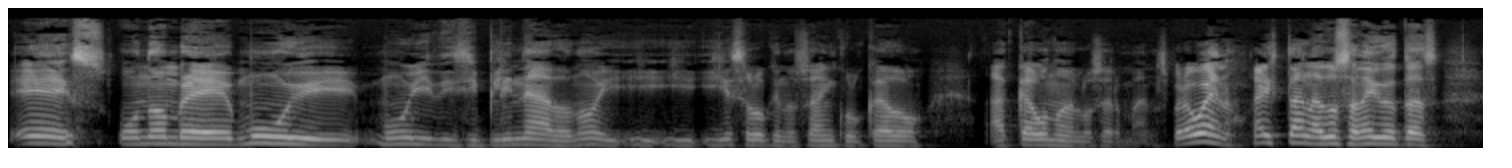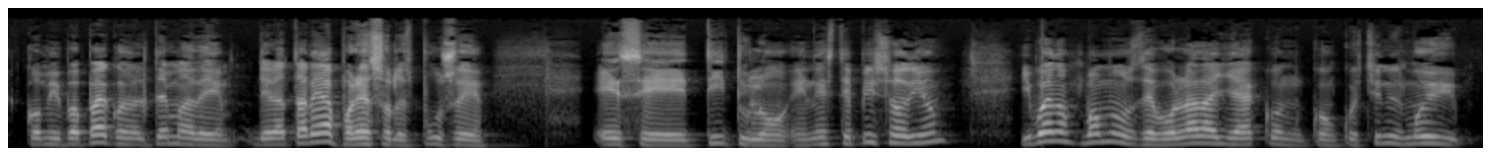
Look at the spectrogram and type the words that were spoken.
es un hombre muy, muy disciplinado, ¿no? Y, y, y es lo que nos ha inculcado a cada uno de los hermanos. Pero bueno, ahí están las dos anécdotas con mi papá con el tema de, de la tarea, por eso les puse ese título en este episodio. Y bueno, vámonos de volada ya con, con cuestiones muy,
